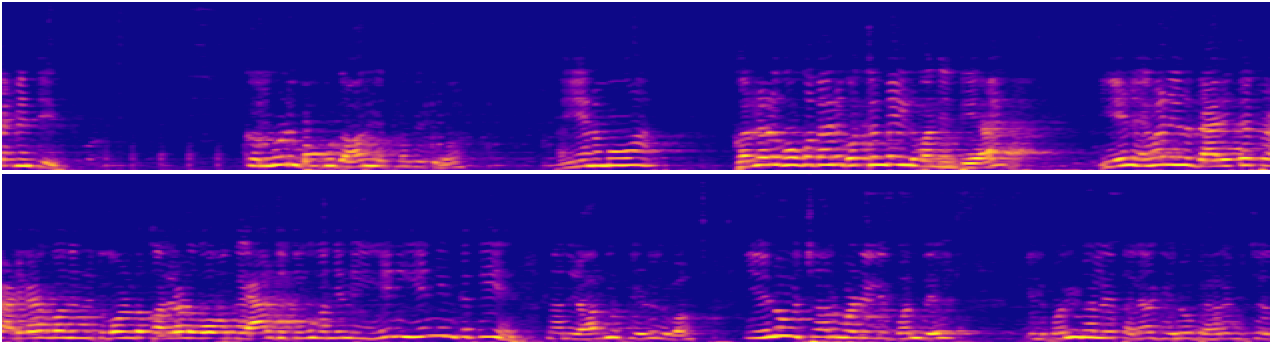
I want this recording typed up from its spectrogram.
ಇಲ್ಲಕ್ ನಿಂತಿ? ಕಲ್ಮಡಿಗೆ ಹೋಗೋ ದಾರಿ ಎತ್ಲಾಗೈತವ ಏನಮ್ಮವ್ವ ಕಲ್ಲಡಿಗೆ ಹೋಗೋ ದಾರಿ ಗೊತ್ತಿಂದ ಇಲ್ಲಿ ಬಂದಿಂತೀಯ ಹೇವ ನೀನು ದಾರಿ ತಪ್ಪಿ ಅಡವ್ಯಾಗ ಬಂದು ನಿಂತ್ಕೊಂಡು ಕಲ್ಲಡಿಗೆ ಹೋಗ್ಬೇಕು ಯಾರ ಜೊತೆಗೂ ಬಂದಿಲ್ಲ ಏನು ಏನು ನಿನ್ ಕತಿ? ನಾನು ಯಾರನ್ನೂ ಕೇಳಿಲ್ವ? ಏನೋ ವಿಚಾರ ಮಾಡಿ ಇಲ್ಲಿ ಬಂದೆ. ಇಲ್ಲಿ ಬಂದ್ಮೇಲೆ ತಲೆಯಾಗ ಏನೋ ಬೇರೆ ವಿಚಾರ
